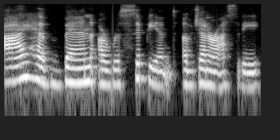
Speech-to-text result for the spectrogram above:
I have been a recipient of generosity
